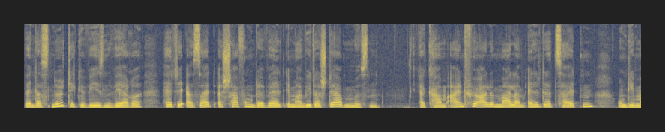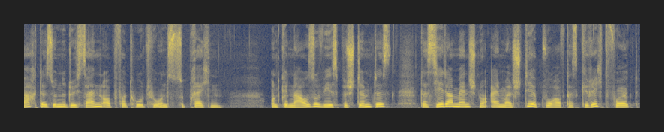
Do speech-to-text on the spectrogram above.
Wenn das nötig gewesen wäre, hätte er seit Erschaffung der Welt immer wieder sterben müssen. Er kam ein für alle Mal am Ende der Zeiten, um die Macht der Sünde durch seinen Opfertod für uns zu brechen. Und genauso wie es bestimmt ist, dass jeder Mensch nur einmal stirbt, worauf das Gericht folgt,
